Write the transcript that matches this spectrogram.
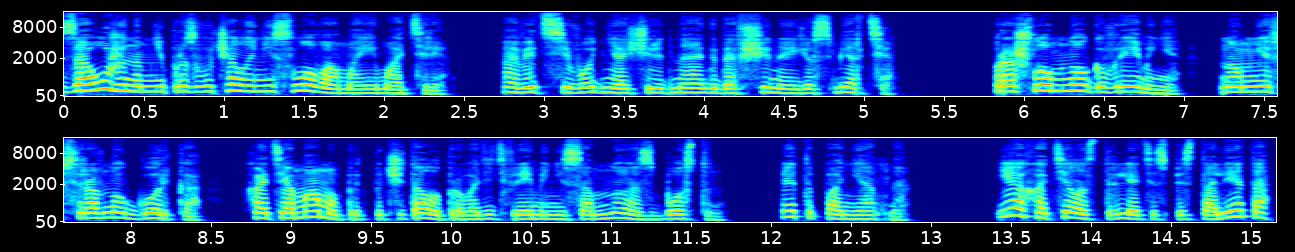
За ужином не прозвучало ни слова о моей матери, а ведь сегодня очередная годовщина ее смерти. Прошло много времени, но мне все равно горько, Хотя мама предпочитала проводить время не со мной, а с Бостон. Это понятно. Я хотела стрелять из пистолета,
